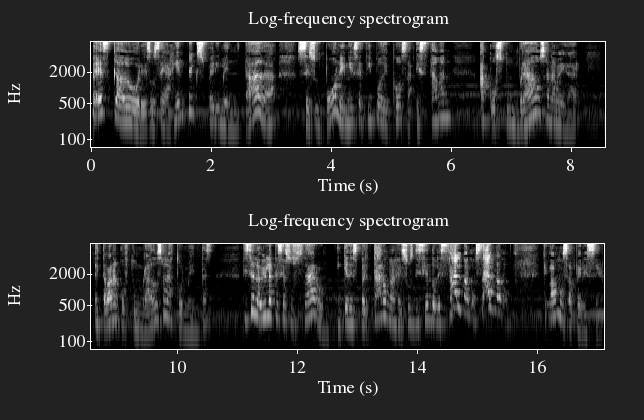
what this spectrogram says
pescadores, o sea, gente experimentada, se supone en ese tipo de cosas, estaban acostumbrados a navegar, estaban acostumbrados a las tormentas. Dice la Biblia que se asustaron y que despertaron a Jesús diciéndole, sálvanos, sálvanos, que vamos a perecer.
